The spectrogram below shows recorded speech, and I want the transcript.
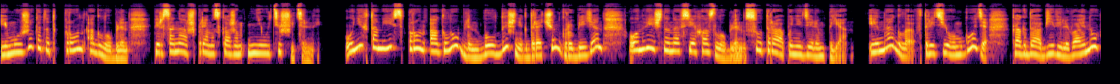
и мужик этот прон оглоблен, персонаж, прямо скажем, неутешительный. У них там есть прон оглоблен, булдыжник, драчун, грубиян, он вечно на всех озлоблен, с утра по неделям пьян. И нагло в третьем годе, когда объявили войну,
